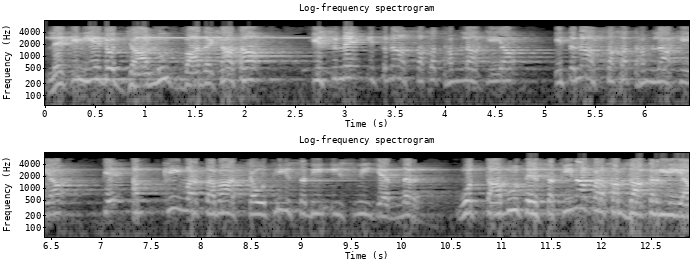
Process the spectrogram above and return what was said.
لیکن یہ جو جالوت بادشاہ تھا اس نے اتنا سخت حملہ کیا، اتنا سخت حملہ کیا کہ اب کی مرتبہ چوتھی صدی عیسوی کے اندر وہ تابوت سکینہ پر قبضہ کر لیا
